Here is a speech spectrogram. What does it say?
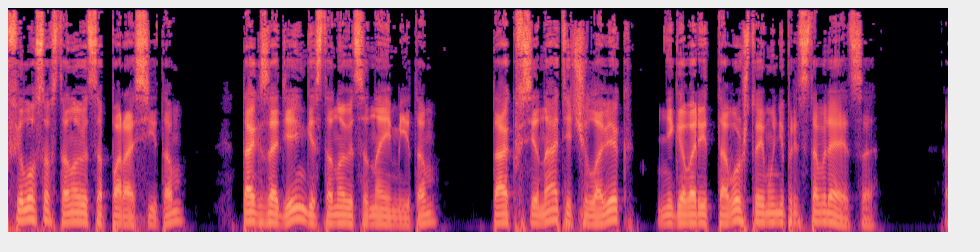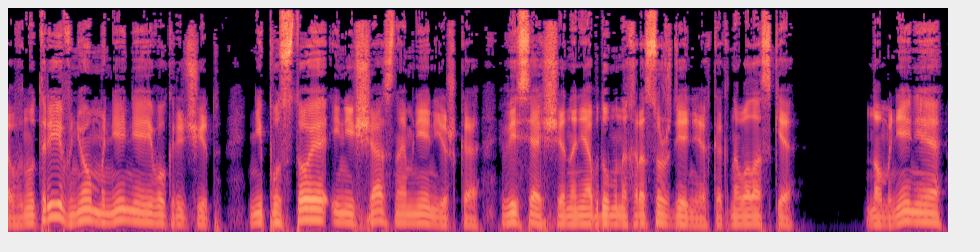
философ становится параситом, так за деньги становится наймитом, так в Сенате человек не говорит того, что ему не представляется. Внутри в нем мнение его кричит, не пустое и несчастное мненьишко, висящее на необдуманных рассуждениях, как на волоске, но мнение,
